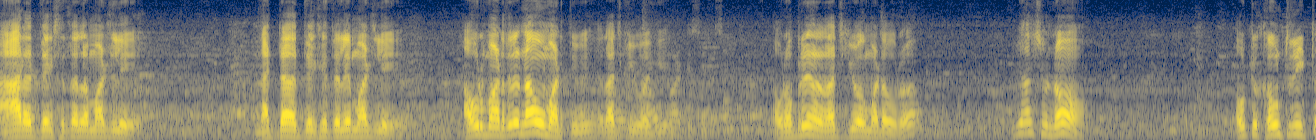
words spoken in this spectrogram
ಯಾರ ಅಧ್ಯಕ್ಷತೆಲ್ಲ ಮಾಡಲಿ ನಡ್ಡಾ ಅಧ್ಯಕ್ಷತೆಯಲ್ಲೇ ಮಾಡಲಿ ಅವ್ರು ಮಾಡಿದ್ರೆ ನಾವು ಮಾಡ್ತೀವಿ ರಾಜಕೀಯವಾಗಿ. ಅವರೊಬ್ಬರೇ ರಾಜಕೀಯವಾಗಿ ಮಾಡೋರು. We also know how to counter it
